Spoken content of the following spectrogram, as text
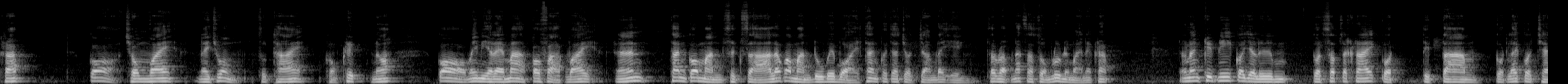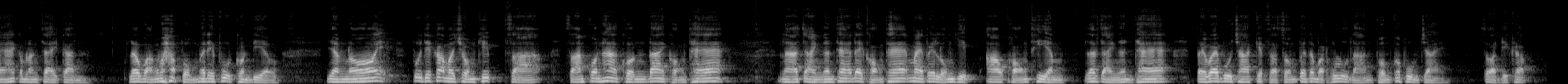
ครับ ก็ชมไว้ในช่วงสุดท้ายของคลิปเนาะก็ไม่มีอะไรมากก็ฝากไว้ดังนั้น ท่านก็หมั่นศึกษาแล้วก็หมั่นดูบ่อยๆ ท่านก็จะจดจำได้เองสำหรับนักสะสมรุ่นใหม่ๆนะครับ ดังนั้นคลิปนี้ก็อย่าลืมกด subscribe กดติดตาม กดไลค์กดแชร์ให้กำลังใจกัน แล้วหวังว่าผมไม่ได้พูดคนเดียว อย่างน้อยผู้ที่เข้ามาชมคลิปสาสามคนห้าคนได้ของแท้นะจ่ายเงินแท้ได้ของแท้ไม่ไปหลงหยิบเอาของเทียม แล้วจ่ายเงินแท้ ไปไหว้บูชาเก็บสะสมเป็นสมบัติของลูกหลาน ผมก็ภูมิใจ สวัสดีครับ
